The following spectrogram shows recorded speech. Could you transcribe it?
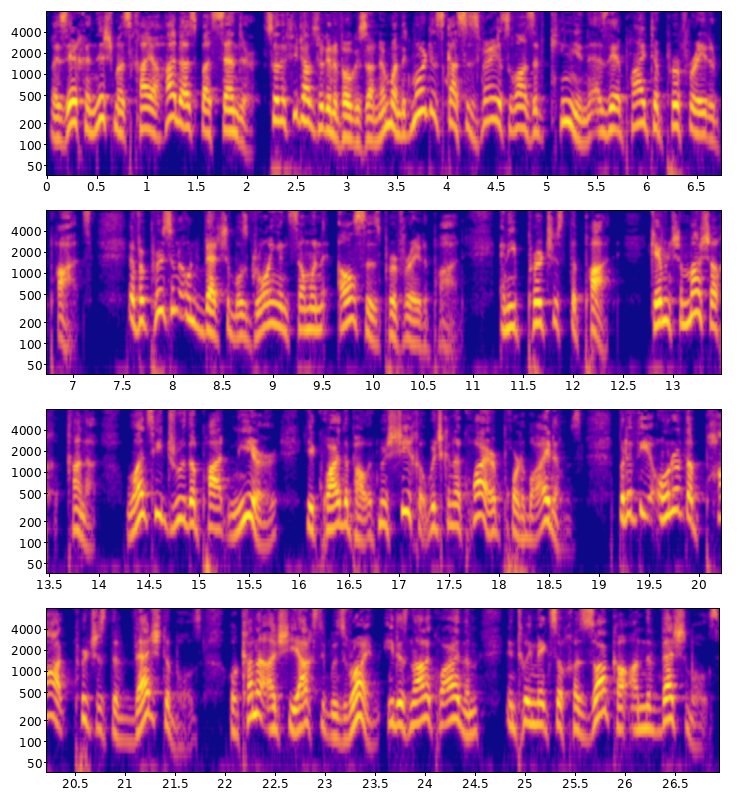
by Zecher Nishmas Chaya Hadas Basender. So the few topics we're going to focus on. Number one, the Gemara discusses various laws of Kinyan as they apply to perforated pots. If a person owned vegetables growing in someone else's perforated pot and he purchased the pot, Kevin Shemashach Kana. Once he drew the pot near, he acquired the pot with Mashicha, which can acquire portable items. But if the owner of the pot purchased the vegetables, well, Kana Ad was Roim, he does not acquire them until he makes a chazaka on the vegetables.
